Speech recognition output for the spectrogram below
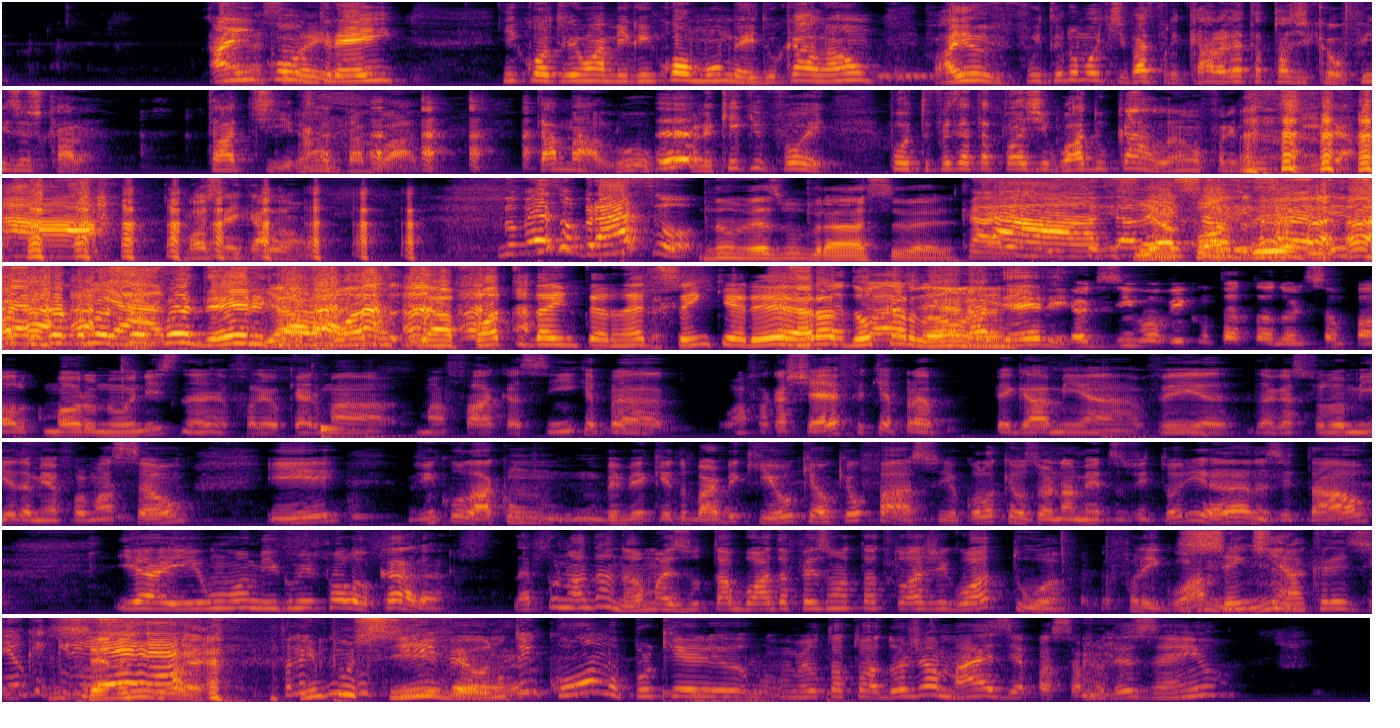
Aí Essa encontrei, encontrei um amigo em comum, meio do calão. Aí eu fui tudo motivado. Falei, cara, olha a tatuagem que eu fiz. E os caras, tá tirando, tá boado. Tá maluco? Eu falei, o que que foi? Pô, tu fez a tatuagem igual a do Carlão. Eu falei, mentira. Mostra aí, Carlão. No mesmo braço? Velho. Cara, Ah, isso, tá isso, E a isso, foto isso, é, isso Mas é como eu sou piada. fã dele, E a, cara. foto, e a foto da internet, sem querer, Essa era do Carlão, Era né? dele. Eu desenvolvi com o tatuador de São Paulo, com o Mauro Nunes, né? Eu falei, eu quero uma, uma faca assim, que é pra. Uma faca chefe, que é pra pegar a minha veia da gastronomia, da minha formação, e vincular com um BBQ do barbecue, que é o que eu faço. E eu coloquei os ornamentos vitorianos e tal. E aí um amigo me falou, cara, não é por nada não, mas o Tabuada fez uma tatuagem igual a tua. Eu falei, igual a Gente, minha? não acredito. Eu que criei, né? Eu Falei, Impossível, impossível, não né? tem como, porque o meu tatuador jamais ia passar meu desenho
